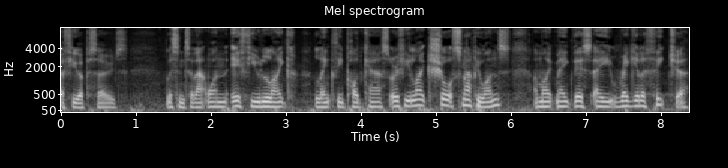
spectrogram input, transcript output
a few episodes, listen to that one. If you like lengthy podcasts, or if you like short, snappy ones, I might make this a regular feature.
